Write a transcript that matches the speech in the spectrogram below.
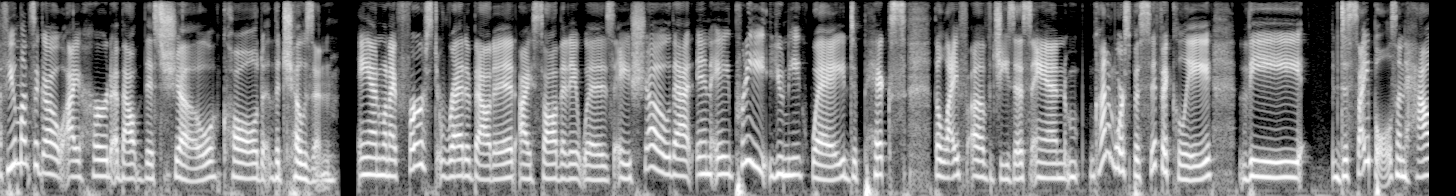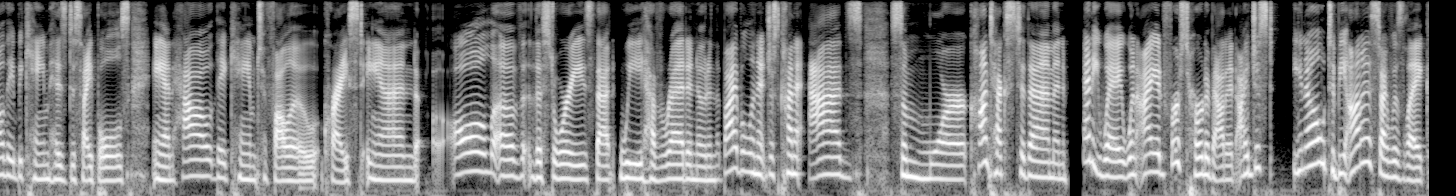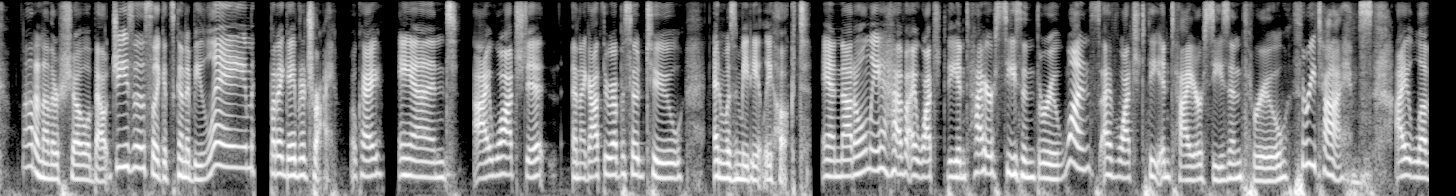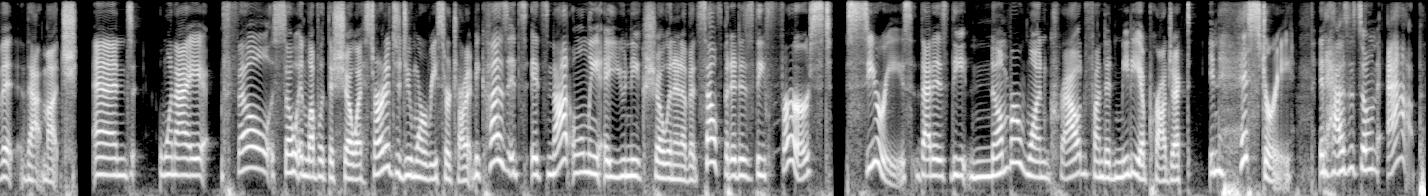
A few months ago, I heard about this show called The Chosen. And when I first read about it, I saw that it was a show that, in a pretty unique way, depicts the life of Jesus and, kind of more specifically, the disciples and how they became his disciples and how they came to follow Christ and all of the stories that we have read and known in the Bible. And it just kind of adds some more context to them. And anyway, when I had first heard about it, I just, you know, to be honest, I was like, not another show about Jesus. Like it's going to be lame, but I gave it a try. Okay. And I watched it and I got through episode two and was immediately hooked. And not only have I watched the entire season through once, I've watched the entire season through three times. I love it that much. And when I fell so in love with the show, I started to do more research on it because it's it's not only a unique show in and of itself, but it is the first series that is the number one crowd-funded media project in history. It has its own app.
